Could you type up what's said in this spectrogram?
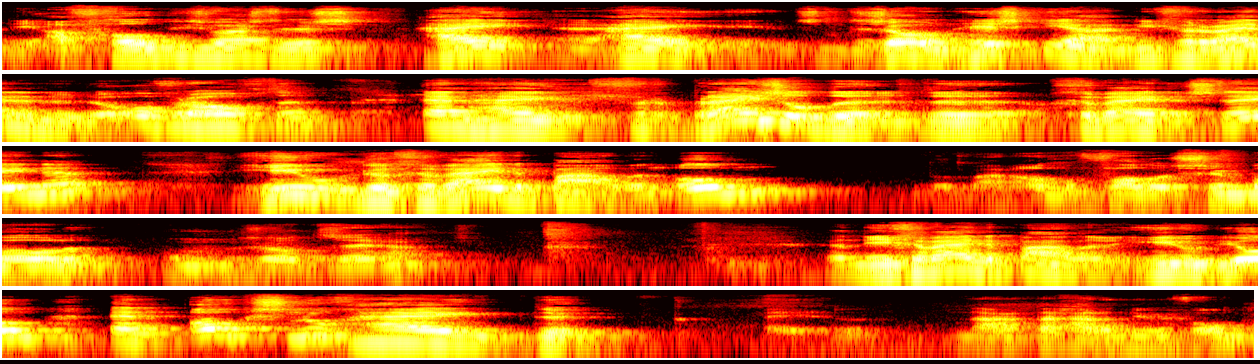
die afgodisch was dus. Hij, hij, de zoon Hiskia, die verwijderde de offerhoogte. En hij verbrijzelde de gewijde stenen, hieuw de gewijde palen om. Allemaal vallen symbolen, om zo te zeggen. Die gewijde palen hieuw die om. En ook sloeg hij de. Daar gaat het nu even om.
